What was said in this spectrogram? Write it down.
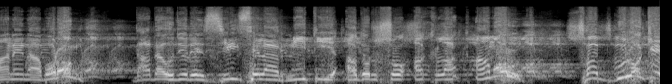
মানে না, বরং দাদা হুজুরের সিলসিলার নীতি আদর্শ আখলাক আমল সবগুলোকে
